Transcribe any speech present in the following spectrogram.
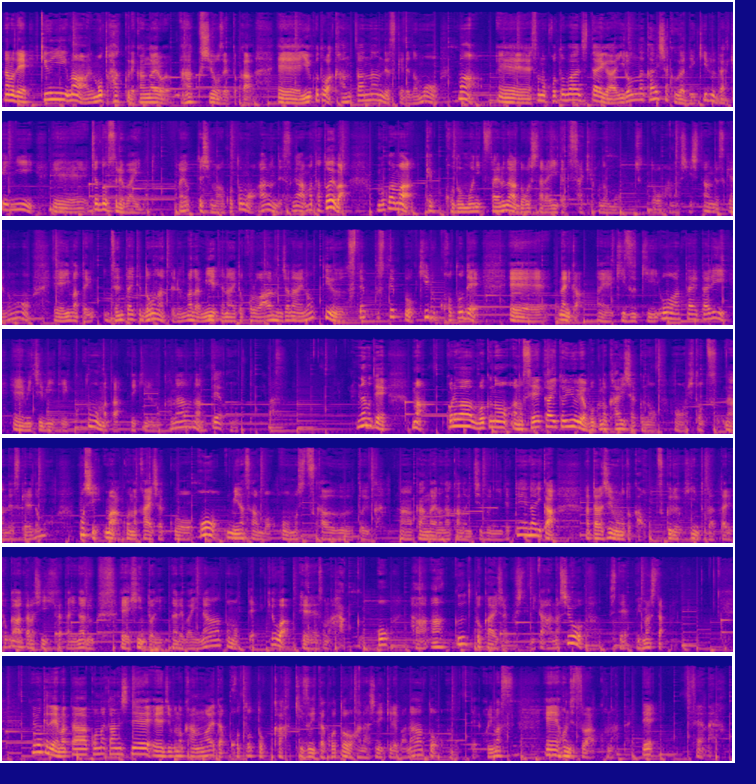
なので、急に、まあ、もっとハックで考えろ、ハックしようぜとか、えー、いうことは簡単なんですけれども、まあ、えー、その言葉自体がいろんな解釈ができるだけに、えー、じゃあどうすればいいのと。迷ってしまうこともあるんですが、まあ、例えば僕はまあ結構子供に伝えるならどうしたらいいかって先ほどもちょっとお話ししたんですけれども、えー、今って全体ってどうなってる？まだ見えてないところはあるんじゃないの？っていうステップステップを切ることで、えー、何か、え、気づきを与えたり、え導いていくこともまたできるのかななんて思っています。なので、まあ、これは僕のあの正解というよりは僕の解釈の一つなんですけれども、もし、まあ、こんな解釈をを皆さんももし使うというか考えの中の一部に入れて何か新しいものとかを作るヒントだったりとか新しい生き方になる、えー、ヒントになればいいなと思って今日は、えー、そのハックを把握と解釈してみた話をしてみました。というわけでまたこんな感じで、え、自分の考えたこととか気づいたことをお話しできればなと思っております。えー、本日はこの辺りでさよなら。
